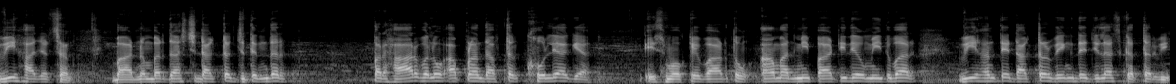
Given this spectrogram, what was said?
ਵੀ ਹਾਜ਼ਰ ਸਨ। ਵਾਰਡ ਨੰਬਰ 10 ਚ ਡਾਕਟਰ ਜਤਿੰਦਰ ਪਰਹਾਰ ਵੱਲੋਂ ਆਪਣਾ ਦਫ਼ਤਰ ਖੋਲ੍ਹਿਆ ਗਿਆ। ਇਸ ਮੌਕੇ ਵਾਰਡ ਤੋਂ ਆਮ ਆਦਮੀ ਪਾਰਟੀ ਦੇ ਉਮੀਦਵਾਰ ਵੀ ਹਨ ਤੇ ਡਾਕਟਰ ਵਿੰਗ ਦੇ ਜ਼ਿਲ੍ਹਾ ਸਕੱਤਰ ਵੀ।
